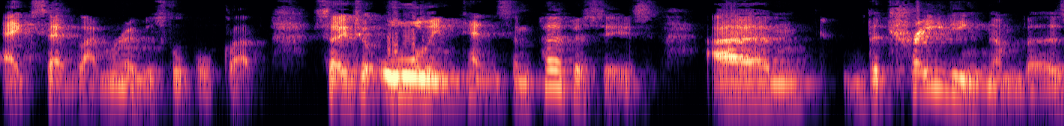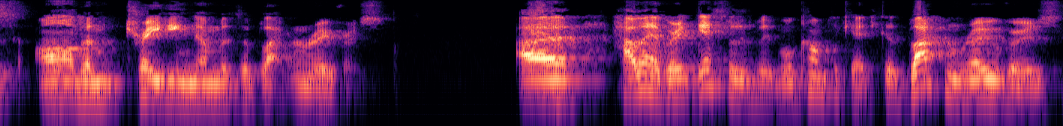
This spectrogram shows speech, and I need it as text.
except Blackburn Rovers Football Club. So to all intents and purposes, um, the trading numbers are the trading numbers of Blackburn Rovers. Uh, however, it gets a little bit more complicated because Blackburn Rovers,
